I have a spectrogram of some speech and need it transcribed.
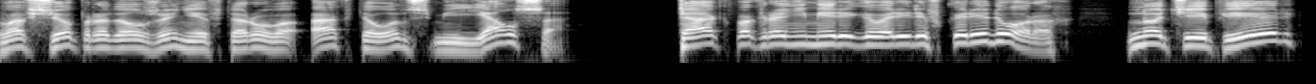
во все продолжение второго акта он смеялся. Так, по крайней мере, говорили в коридорах. Но теперь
